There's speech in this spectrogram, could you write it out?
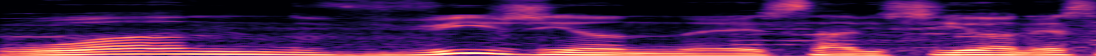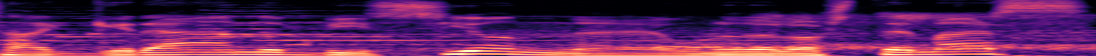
One Vision, esa visión, esa gran visión, eh, uno de los temas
